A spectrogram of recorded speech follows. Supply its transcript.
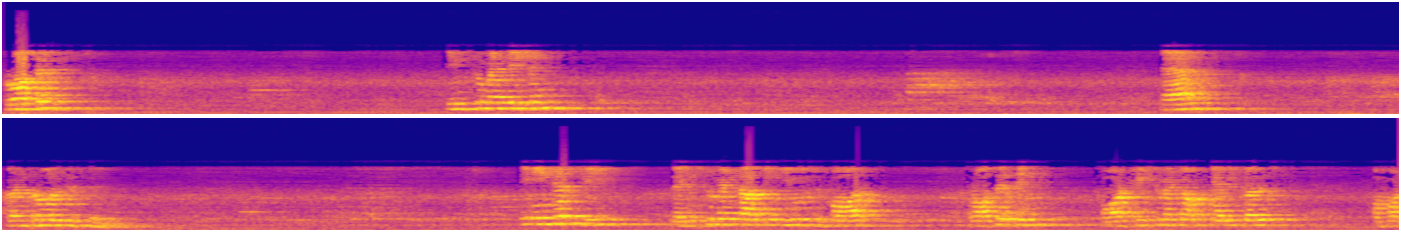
process instrumentation and control system. In industry, the instruments are being used for processing or treatment of chemicals or for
